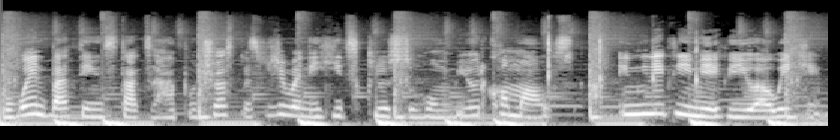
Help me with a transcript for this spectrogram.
But when bad things start to happen, trust me, especially when it hits close to home, you would come out immediately, immediately you are waking.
